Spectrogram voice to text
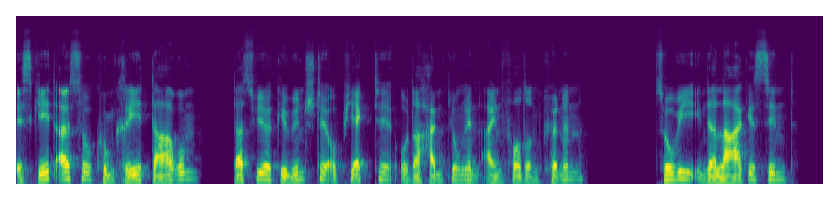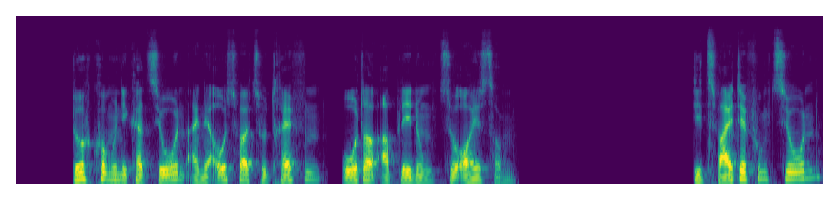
es geht also konkret darum, dass wir gewünschte Objekte oder Handlungen einfordern können, sowie in der Lage sind, durch Kommunikation eine Auswahl zu treffen oder Ablehnung zu äußern. Die zweite Funktion,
